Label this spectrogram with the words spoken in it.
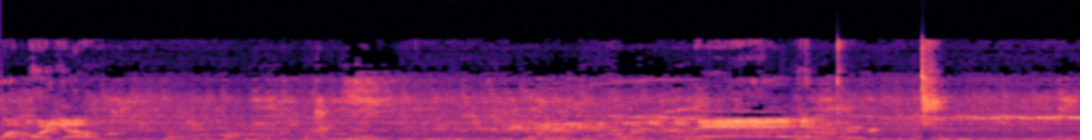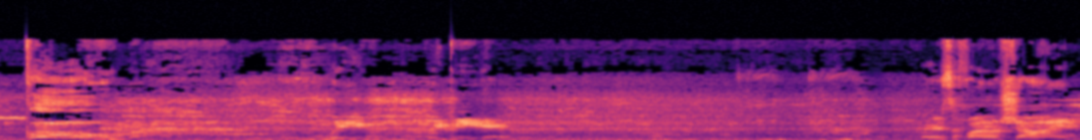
One more to go. And boom! We we beat it. There's the final shine.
